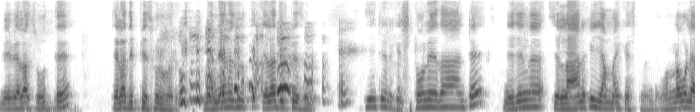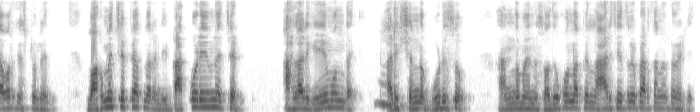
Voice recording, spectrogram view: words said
మేము ఇలా చూస్తే ఇలా తిప్పేసుకునేవారు నన్ను ఇలా చూస్తే ఇలా తిప్పేసుకుని ఏంటి వీళ్ళకి ఇష్టం లేదా అంటే నిజంగా వీళ్ళ నాన్నకి ఈ అమ్మాయికి ఇష్టం అండి. ఉన్నవాళ్ళు ఎవరికి ఇష్టం లేదు. ఒక మీద చెప్పేస్తున్నారండి. ఈ బక్కోడు ఏమి నచ్చాడు? అసలు ఆడికి ఏముంది ఆడికి చిన్న గుడుసు. అందమైన చదువుకున్న పిల్లని ఆడి చేతిలో పెడతానటువంటి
